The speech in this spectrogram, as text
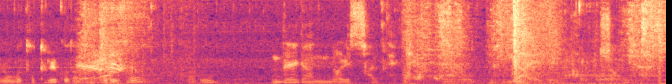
이런 거 터트릴 거다 터트리고 바로 내가 널 선택해. 나에게 복종이다.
